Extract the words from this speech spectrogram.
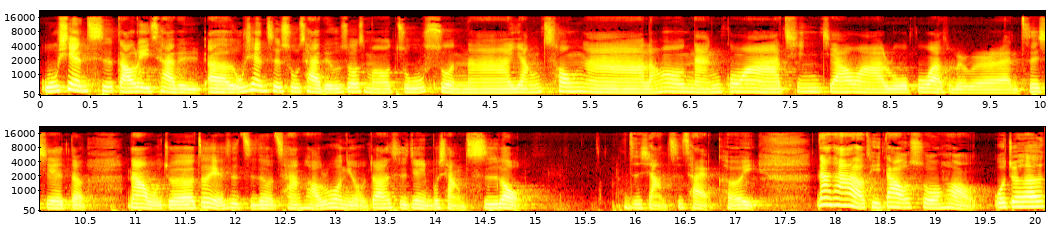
无限吃高丽菜，比如呃无限吃蔬菜，比如说什么竹笋啊、洋葱啊，然后南瓜啊、青椒啊、萝卜啊什么什么这些的。那我觉得这也是值得参考。如果你有段时间你不想吃肉，你只想吃菜也可以。那他还有提到说，哈，我觉得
